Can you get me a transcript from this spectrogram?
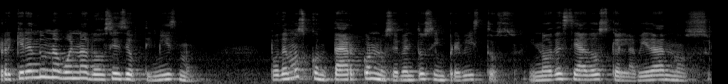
requieren de una buena dosis de optimismo. Podemos contar con los eventos imprevistos y no deseados que la vida nos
